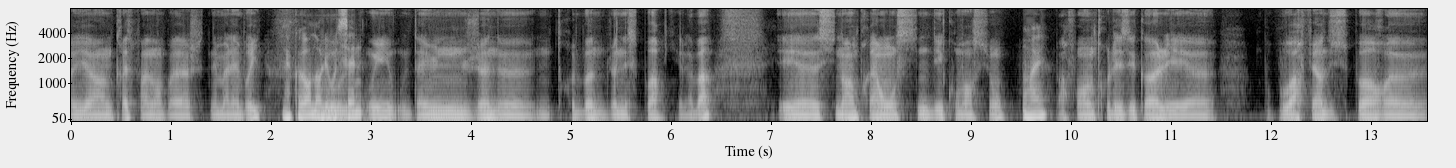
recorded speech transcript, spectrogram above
il y a un crèche par exemple à Châtenay-Malabry. D'accord, dans les Hauts-de-Seine Oui, où tu as une jeune, euh, une très bonne jeune espoir qui est là-bas. Et euh, sinon, après, on signe des conventions, Ouais. parfois entre les écoles, et euh, pour pouvoir faire du sport, euh,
